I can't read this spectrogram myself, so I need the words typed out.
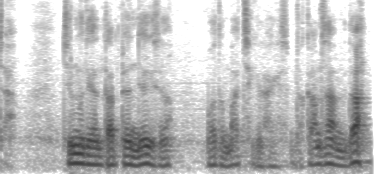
자, 질문에 대한 답변 여기서 모두 마치기로 하겠습니다. 감사합니다.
